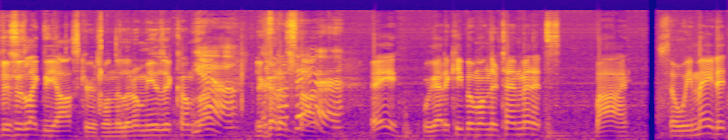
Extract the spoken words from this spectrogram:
This is like the Oscars when the little music comes Yeah, on. You gotta stop. fair. Hey, we gotta keep them under 10 minutes. Bye. So we made it.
